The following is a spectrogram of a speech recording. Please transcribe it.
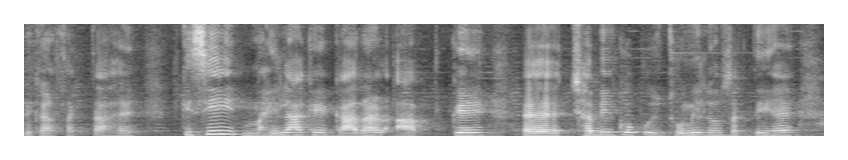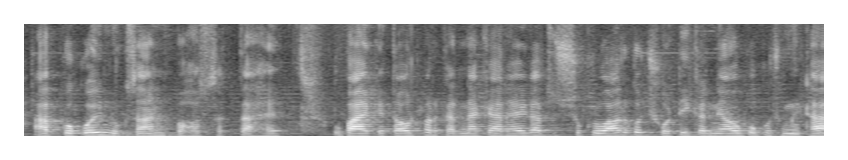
बिगड़ सकता है। किसी महिला के कारण आपके छवि को कुछ धूमिल हो सकती है, आपको कोई नुकसान पहुँच सकता है। उपाय के तौर पर करना क्या रहेगा? तो शुक्रवार को छोटी कन्याओं को कुछ मीठा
